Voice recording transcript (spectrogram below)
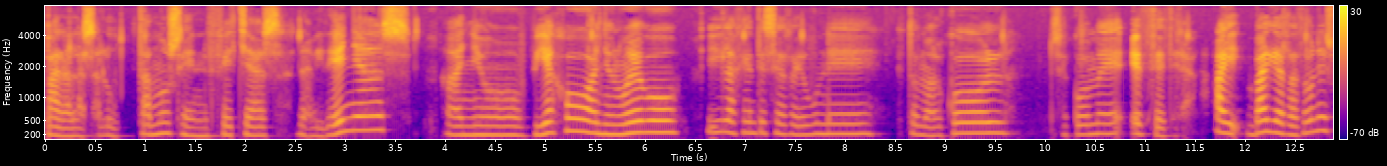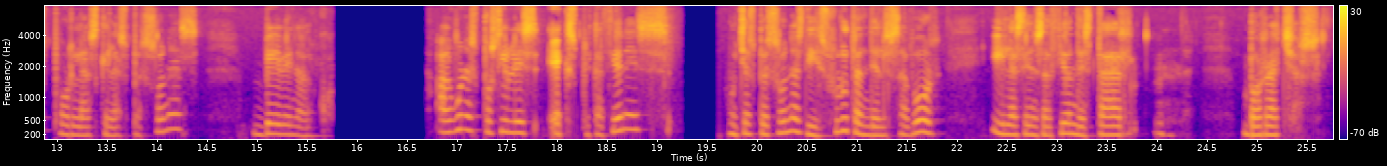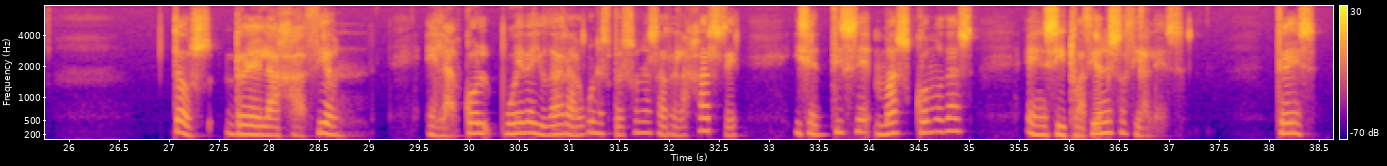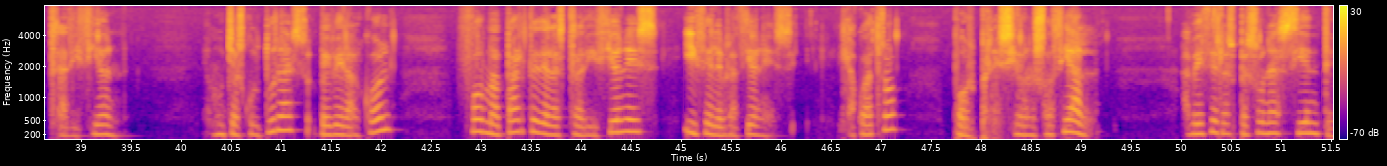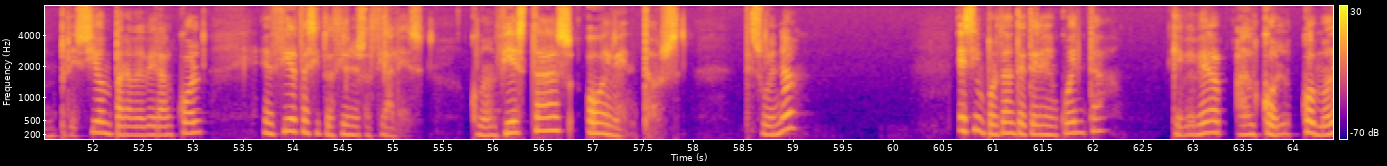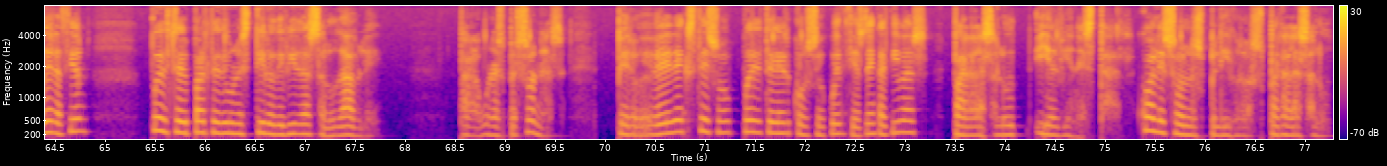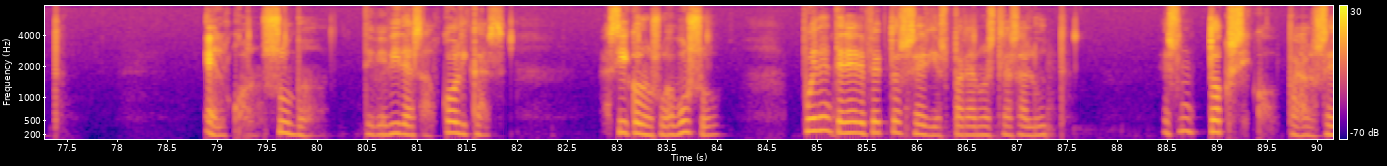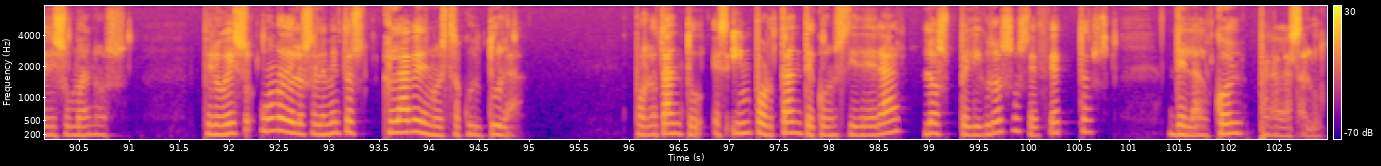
para la salud. Estamos en fechas navideñas, año viejo, año nuevo, y la gente se reúne toma alcohol, se come, etc. Hay varias razones por las que las personas beben alcohol. Algunas posibles explicaciones. Muchas personas disfrutan del sabor y la sensación de estar borrachos. 2. Relajación. El alcohol puede ayudar a algunas personas a relajarse y sentirse más cómodas en situaciones sociales. 3 tradición. En muchas culturas, beber alcohol forma parte de las tradiciones y celebraciones. Y la cuatro, por presión social. A veces las personas sienten presión para beber alcohol en ciertas situaciones sociales, como en fiestas o eventos. ¿Te suena? Es importante tener en cuenta que beber alcohol con moderación puede ser parte de un estilo de vida saludable para algunas personas, pero beber en exceso puede tener consecuencias negativas para la salud y el bienestar. ¿Cuáles son los peligros para la salud? El consumo de bebidas alcohólicas, así como su abuso, pueden tener efectos serios para nuestra salud. Es un tóxico para los seres humanos, pero es uno de los elementos clave de nuestra cultura por lo tanto, es importante considerar los peligrosos efectos del alcohol para la salud.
